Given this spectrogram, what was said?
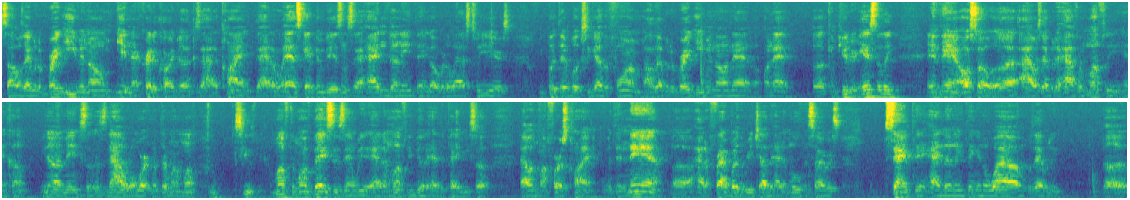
So I was able to break even on getting that credit card done because I had a client that had a landscaping business that hadn't done anything over the last two years. We put their books together for them. I was able to break even on that on that uh, computer instantly. And then also, uh, I was able to have a monthly income. You know what I mean? So because now I'm working with them on a month, excuse me, month to month basis, and we had a monthly bill that had to pay me. So that was my first client. Within then, uh, had a frat brother reach out that had a moving service. Same thing. Hadn't done anything in a while. Was able to uh,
